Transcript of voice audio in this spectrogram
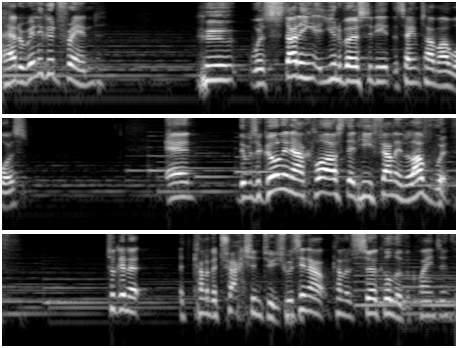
I had a really good friend who was studying at university at the same time I was. And there was a girl in our class that he fell in love with, took a, a kind of attraction to. She was in our kind of circle of acquaintance.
